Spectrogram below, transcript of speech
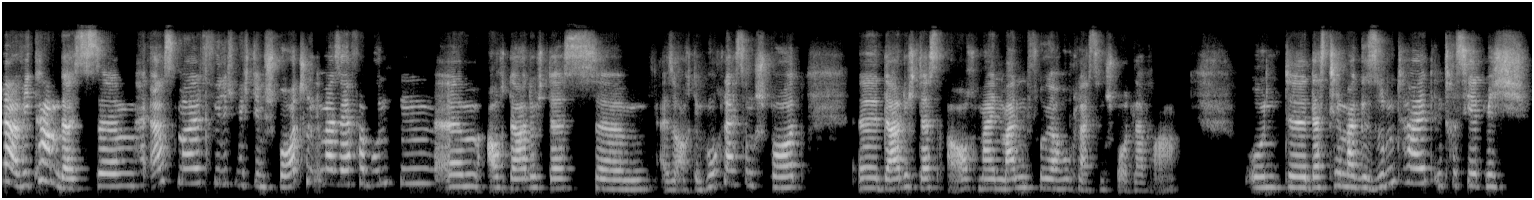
Ja, wie kam das? Ähm, erstmal fühle ich mich dem Sport schon immer sehr verbunden, ähm, auch dadurch, dass, ähm, also auch dem Hochleistungssport, äh, dadurch, dass auch mein Mann früher Hochleistungssportler war. Und äh, das Thema Gesundheit interessiert mich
